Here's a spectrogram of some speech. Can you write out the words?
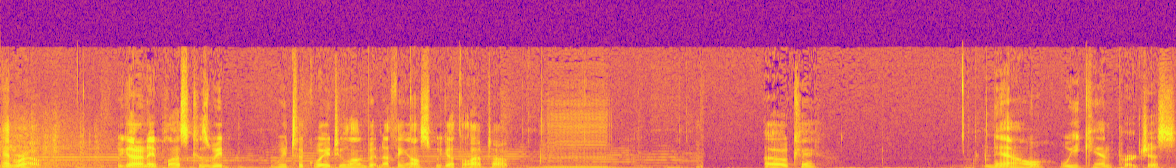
And we're out. We got an A plus because we we took way too long, but nothing else. We got the laptop. Okay. Now we can purchase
